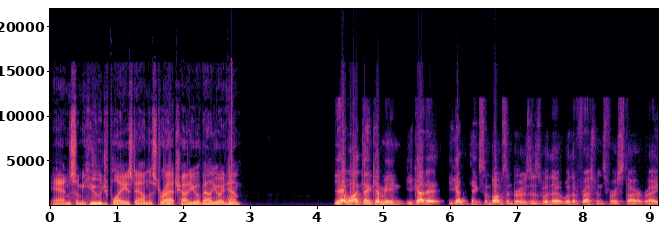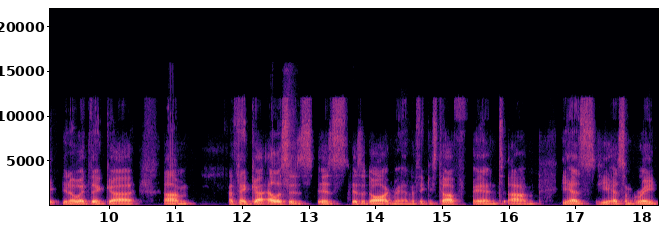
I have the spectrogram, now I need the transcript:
and some huge plays down the stretch. How do you evaluate him? Yeah, well, I think I mean you got to you got to take some bumps and bruises with a with a freshman's first start, right? You know, I think uh, um, I think uh, Ellis is is is a dog, man. I think he's tough, and um, he has he has some great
